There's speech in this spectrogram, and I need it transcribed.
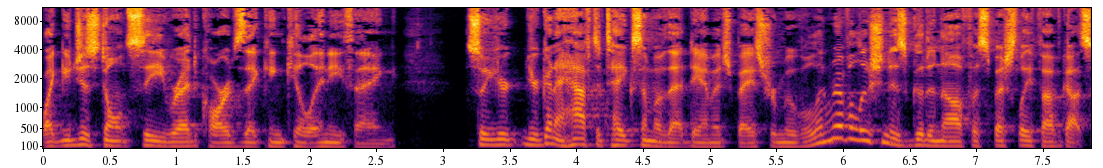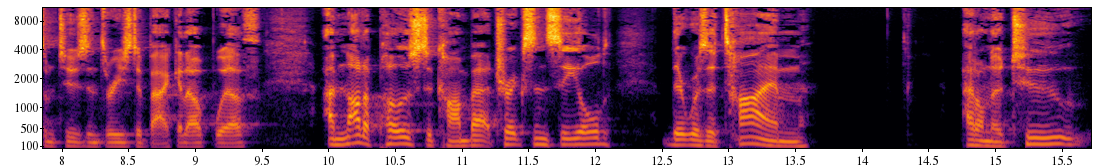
Like you just don't see red cards that can kill anything. So you're you're going to have to take some of that damage based removal. And Revolution is good enough, especially if I've got some twos and threes to back it up with. I'm not opposed to combat tricks in Sealed. There was a time, I don't know, two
